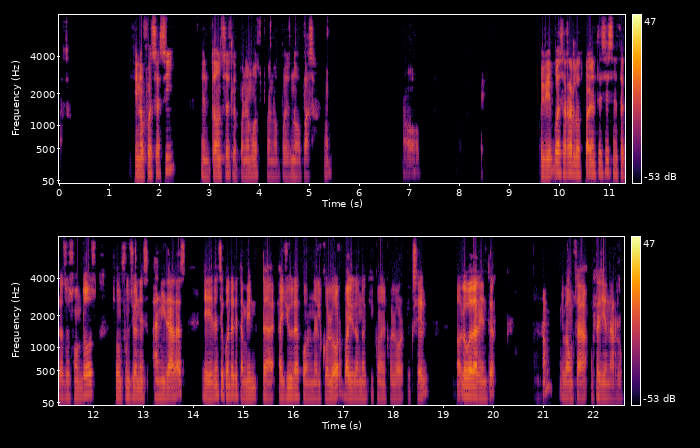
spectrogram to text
Pasa. Y si no fuese así, entonces le ponemos, bueno, pues no pasa, ¿no? Muy bien, voy a cerrar los paréntesis, en este caso son dos, son funciones anidadas. Eh, dense cuenta que también da ayuda con el color, va ayudando aquí con el color Excel. ¿no? Le voy a dar Enter y vamos a rellenarlo.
